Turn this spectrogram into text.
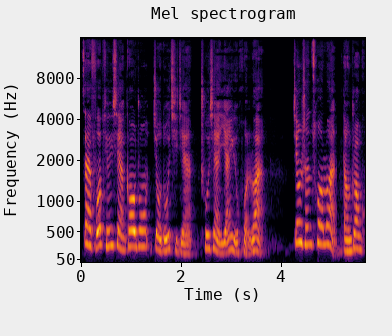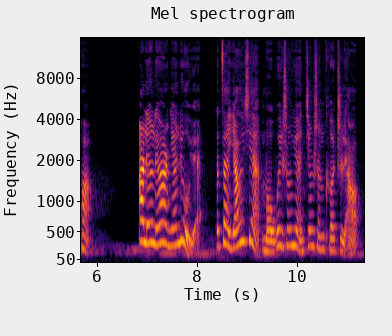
在佛坪县高中就读期间，出现言语混乱、精神错乱等状况。二零零二年六月，在阳县某卫生院精神科治疗。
